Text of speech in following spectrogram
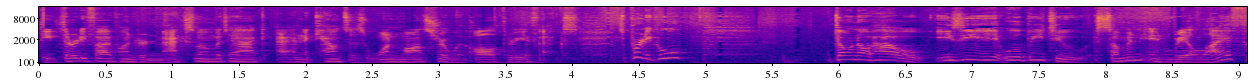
the 3500 maximum attack, and it counts as one monster with all three effects. It's pretty cool. Don't know how easy it will be to summon in real life,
